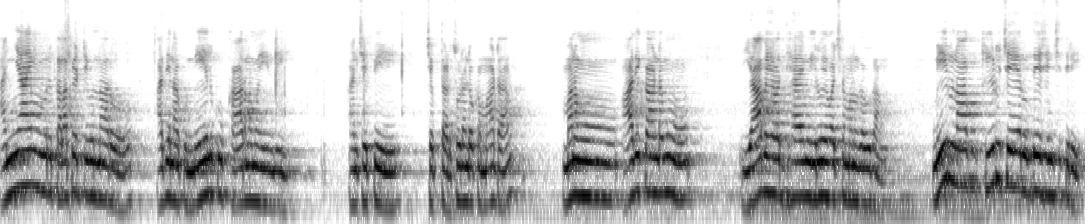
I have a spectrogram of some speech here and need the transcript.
అన్యాయం మీరు తలపెట్టి ఉన్నారో అది నాకు మేలుకు కారణమైంది. అని చెప్పి చెప్తాడు. చూడండి ఒక మాట. మనము ఆది కాండము యాభై అధ్యాయం ఇరవై వచ్చిన మనం చదువుదాం. మీరు నాకు కీడు చేయని ఉద్దేశించి తిరిగి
